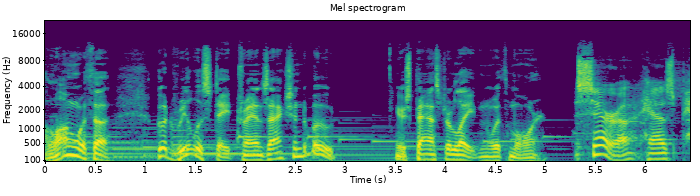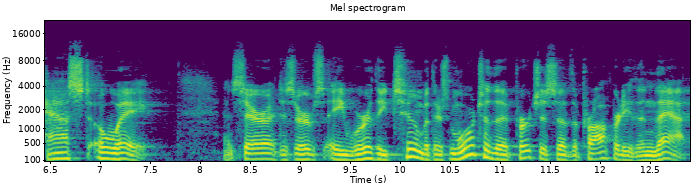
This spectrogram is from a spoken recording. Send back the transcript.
along with a good real estate transaction to boot. Here's Pastor Leighton with more. Sarah has passed away. And Sarah deserves a worthy tomb, but there's more to the purchase of the property than that.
